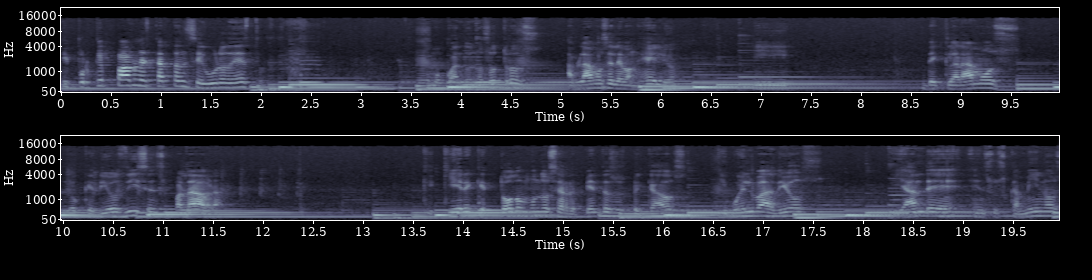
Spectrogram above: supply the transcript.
¿Y por qué Pablo está tan seguro de esto? Como cuando nosotros hablamos el Evangelio y declaramos lo que Dios dice en su palabra, que quiere que todo mundo se arrepienta de sus pecados y vuelva a Dios y ande en sus caminos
